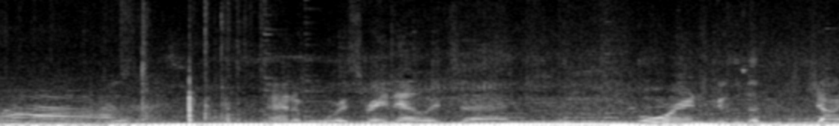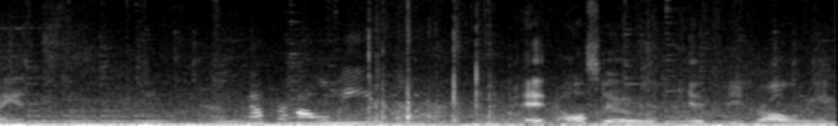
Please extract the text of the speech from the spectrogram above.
Wow. And of course, right now it's uh, orange because of the Giants. Not for Halloween? It also could be for Halloween.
